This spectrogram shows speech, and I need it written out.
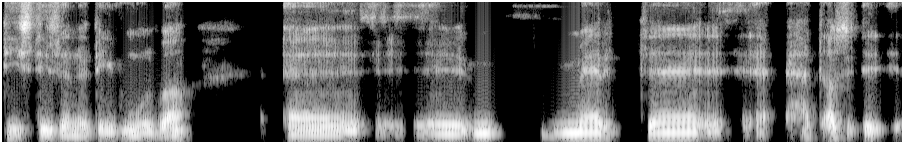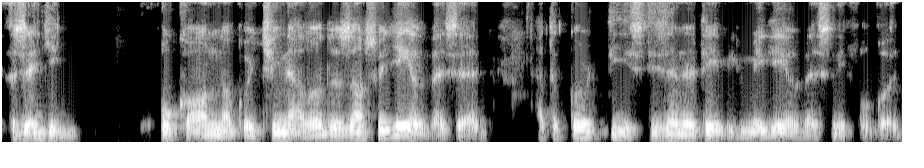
10-15 év múlva, mert hát az, az egyik oka annak, hogy csinálod, az az, hogy élvezed. Hát akkor 10-15 évig még élvezni fogod.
